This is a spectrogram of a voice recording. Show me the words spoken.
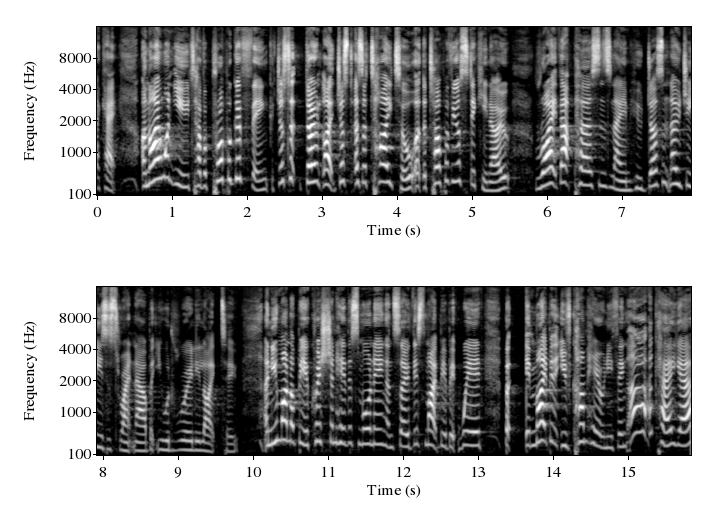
Okay, and I want you to have a proper good think. Just don't like just as a title at the top of your sticky note, write that person's name who doesn't know Jesus right now, but you would really like to. And you might not be a Christian here this morning, and so this might be a bit weird, but it might be that you've come here and you think, oh, okay, yeah,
